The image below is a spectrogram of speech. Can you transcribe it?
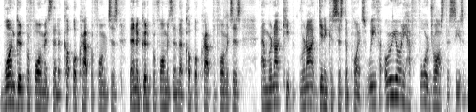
One good performance, then a couple crap performances, then a good performance, then a couple crap performances, and we're not keep we're not getting consistent points. We've we already have four draws this season.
